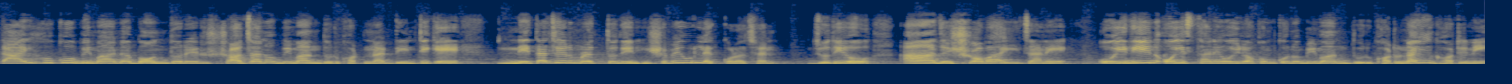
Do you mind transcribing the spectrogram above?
তাইহুকু বিমান বন্দরের সাজানো বিমান দুর্ঘটনার দিনটিকে নেতাজির মৃত্যুদিন হিসেবে উল্লেখ করেছেন। যদিও আজ সবাই জানে, ওই দিন ওই স্থানে ওই রকম কোনো বিমান দুর্ঘটনাই ঘটেনি।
